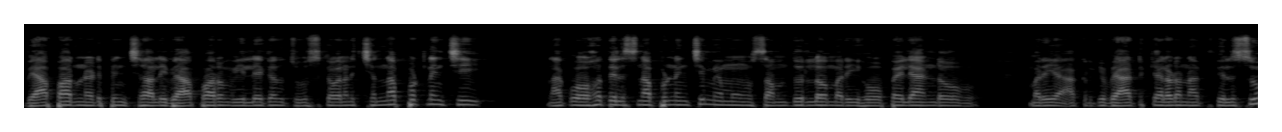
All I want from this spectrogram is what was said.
వ్యాపారం నడిపించాలి వ్యాపారం వీళ్ళే కదా చూసుకోవాలని చిన్నప్పటి నుంచి నాకు ఊహ తెలిసినప్పటి నుంచి మేము సముద్రంలో మరి హోపైల్యాండ్ మరి అక్కడికి వేటకి వెళ్ళడం నాకు తెలుసు.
